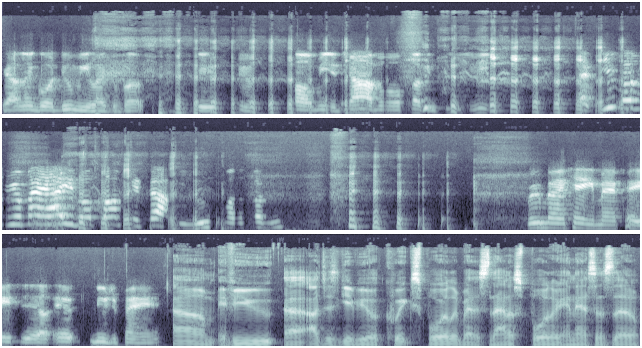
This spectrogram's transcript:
Y'all ain't gonna do me like the Bucks. call me a job on fucking TV. you supposed to be a man. How you gonna call me a job, you motherfucker? Bring back Hangman Page to uh, New Japan. Um, if you, uh, I'll just give you a quick spoiler, but it's not a spoiler in essence, though.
